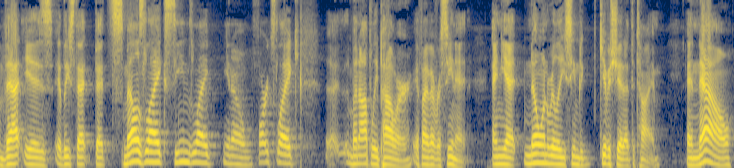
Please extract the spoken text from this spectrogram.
that is at least that that smells like, seems like, you know, farts like uh, monopoly power if I've ever seen it. And yet, no one really seemed to give a shit at the time. And now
